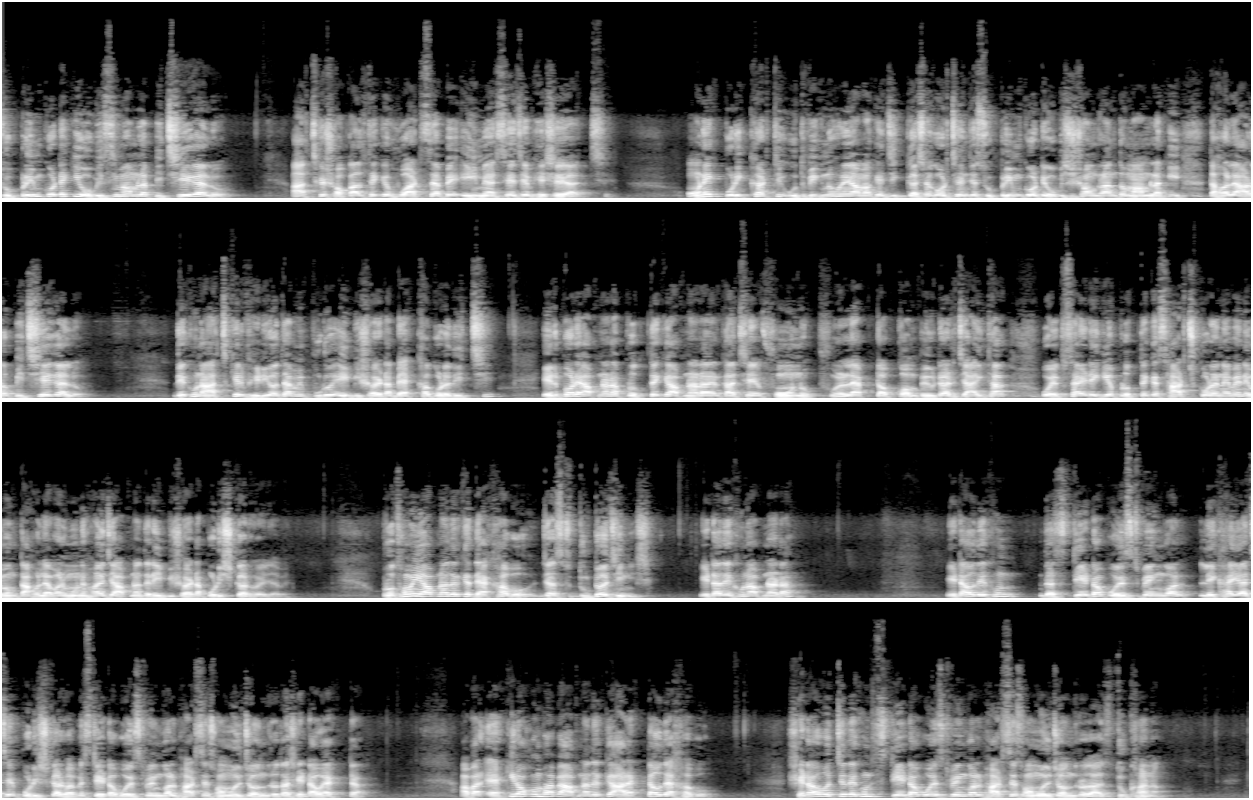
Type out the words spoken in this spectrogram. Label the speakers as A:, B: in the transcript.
A: Supreme কোর্টে কি OBC মামলা পিছিয়ে গেল? আজকে সকাল থেকে হোয়াটসঅ্যাপে এই মেসেজে ভেসে যাচ্ছে। অনেক পরীক্ষার্থী উদ্বিগ্ন হয়ে আমাকে জিজ্ঞাসা করছেন যে, সুপ্রিম কোর্টে ওবিসি সংক্রান্ত মামলা কি তাহলে আরও পিছিয়ে গেল? দেখুন, আজকের ভিডিওতে আমি পুরো এই বিষয়টা ব্যাখ্যা করে দিচ্ছি। এরপরে আপনারা প্রত্যেকে আপনাদের কাছে ফোন, ল্যাপটপ, কম্পিউটার যাই থাক, ওয়েবসাইটে গিয়ে প্রত্যেকে সার্চ করে নেবেন এবং তাহলে আমার মনে হয় যে আপনাদের এই বিষয়টা পরিষ্কার হয়ে যাবে। প্রথমেই আপনাদেরকে দেখাবো জাস্ট দুটো জিনিস। এটা দেখুন আপনারা। এটাও দেখুন the state of West Bengal লেখাই আছে পরিষ্কারভাবে state of West Bengal versus Amalchandra Das এটাও একটা। আবার একই রকমভাবে আপনাদেরকে আরেকটাও দেখাবো। সেটাও হচ্ছে দেখুন state of West Bengal versus Amalchandra Das দুখানা।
